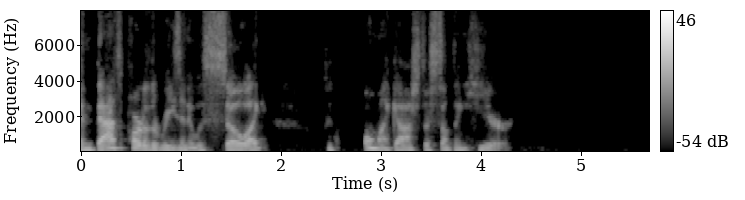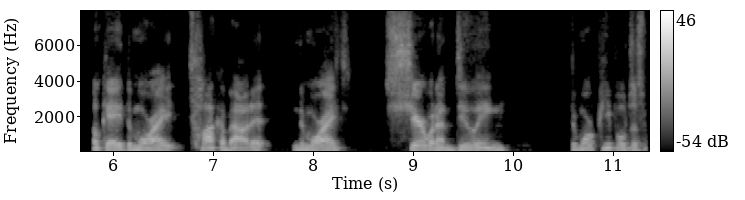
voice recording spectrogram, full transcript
And that's part of the reason it was so like, like oh my gosh, there's something here. Okay, the more I talk about it, the more I share what I'm doing, the more people just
